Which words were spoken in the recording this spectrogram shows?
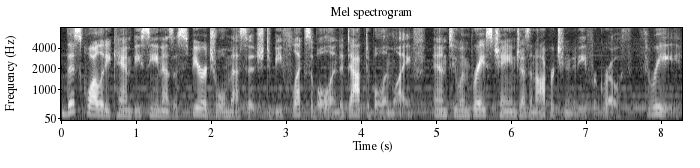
This quality can be seen as a spiritual message to be flexible and adaptable in life, and to embrace change as an opportunity for growth. 3.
